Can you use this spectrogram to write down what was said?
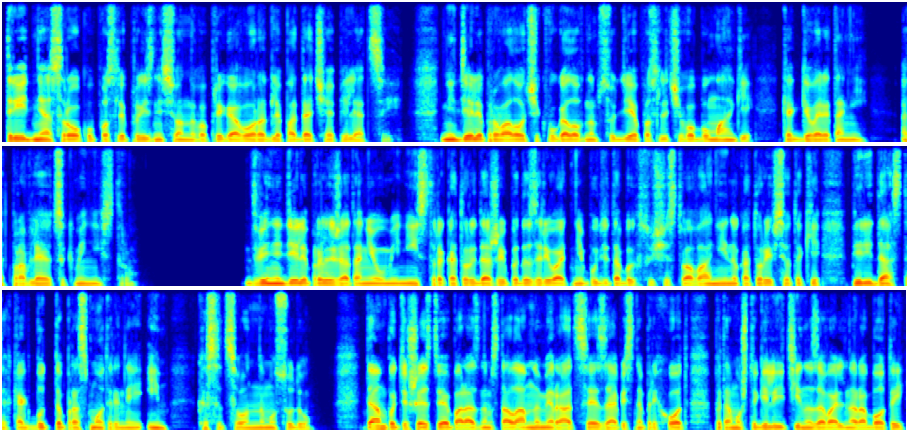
Три дня сроку после произнесенного приговора для подачи апелляции. Неделя проволочек в уголовном суде, после чего бумаги, как говорят они, отправляются к министру. Две недели пролежат они у министра, который даже и подозревать не будет об их существовании, но который все таки передаст их, как будто просмотренные им, кассационному суду. Там путешествие по разным столам, нумерация, запись на приход, потому что гильотина завалена работой,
